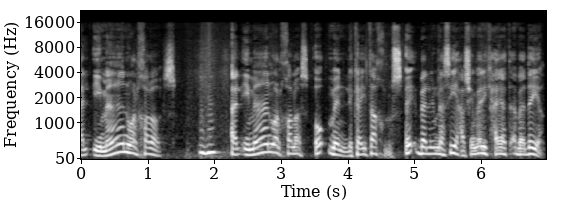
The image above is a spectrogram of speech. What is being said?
الإيمان والخلاص. الإيمان والخلاص. أؤمن لكي تخلص. اقبل المسيح عشان يبقى لك حياة أبدية.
